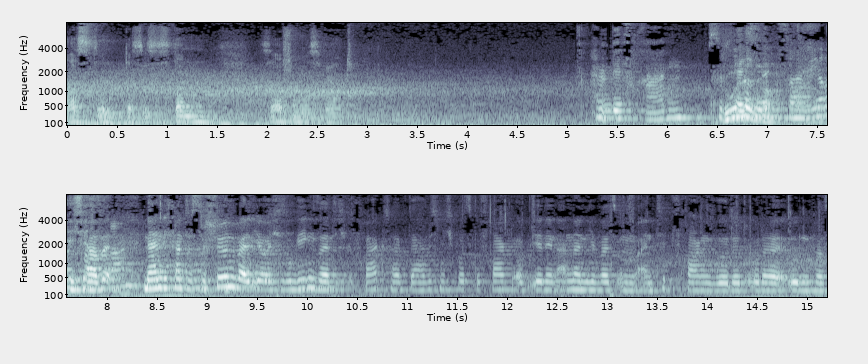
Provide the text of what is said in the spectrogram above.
hast und das ist es dann, ist auch schon was wert. Haben wir Fragen zu Du Technik? Ich habe, fragen? nein, ich fand das so schön, weil ihr euch so gegenseitig gefragt habt. Da habe ich mich kurz gefragt, ob ihr den anderen jeweils um einen Tipp fragen würdet oder irgendwas.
